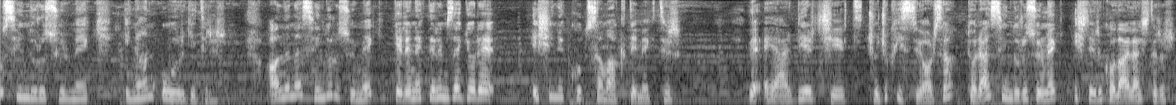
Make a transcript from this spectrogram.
Bu sinduru sürmek inan uğur getirir. Alnına sinduru sürmek geleneklerimize göre eşini kutsamak demektir. Ve eğer bir çift çocuk istiyorsa tören sinduru sürmek işleri kolaylaştırır.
